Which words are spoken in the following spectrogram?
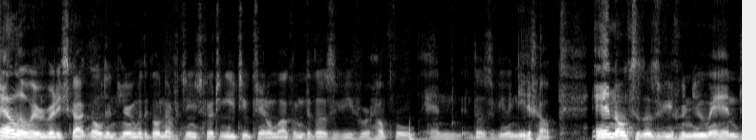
Hello, everybody. Scott Golden here with the Golden Opportunities Coaching YouTube channel. Welcome to those of you who are helpful and those of you in need of help, and also those of you who are new and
